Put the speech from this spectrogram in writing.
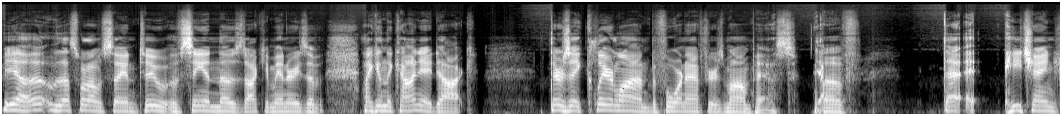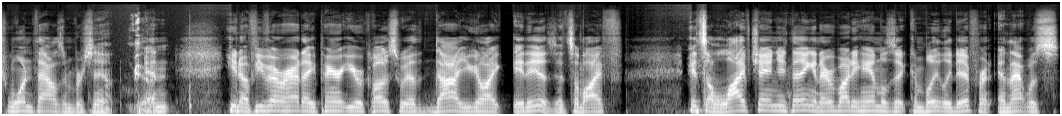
yeah. uh, That's what I was saying too. Of seeing those documentaries of, like in the Kanye doc, there's a clear line before and after his mom passed Yeah. of that he changed 1000% Yeah. and you know if you've ever had a parent you were close with die you're like it is it's a life it's a life-changing thing and everybody handles it completely different and that was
